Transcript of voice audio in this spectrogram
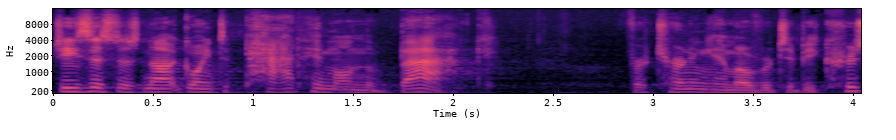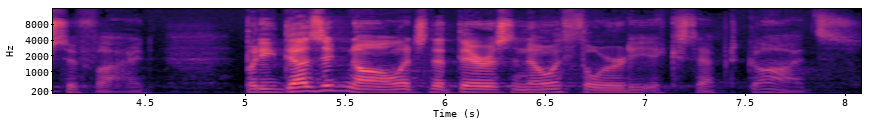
Jesus is not going to pat him on the back for turning him over to be crucified, but he does acknowledge that there is no authority except God's.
